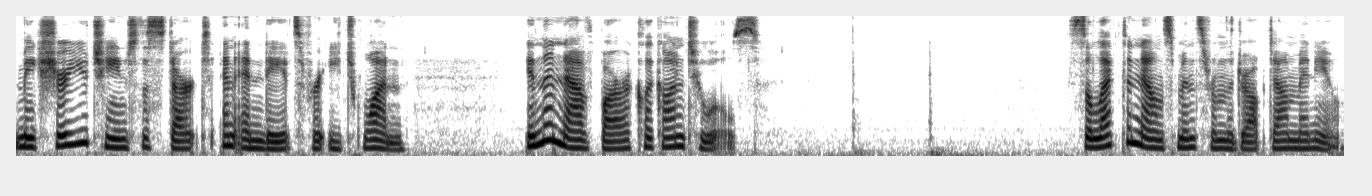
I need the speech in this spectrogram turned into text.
make sure you change the start and end dates for each one. In the nav bar, click on Tools. Select Announcements from the drop-down menu.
